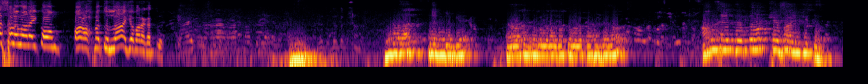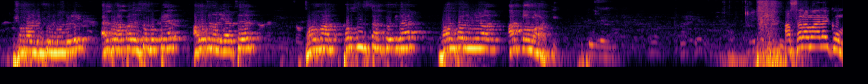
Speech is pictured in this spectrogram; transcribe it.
আসসালামু আলাইকুম ও রহমতুল্লাহ সম্মানিত মন্ডলী এখন আপনাদের সম্মুখে আলোচনা নিয়ে মোহাম্মদ ইসলাম বাউফল ইউনিয়ন আট নম্বর আসসালামু আলাইকুম।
